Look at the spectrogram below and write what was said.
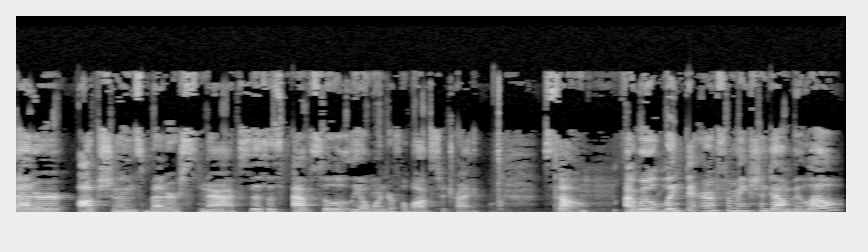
better options, better snacks, this is absolutely a wonderful box to try. So I will link the information down below.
